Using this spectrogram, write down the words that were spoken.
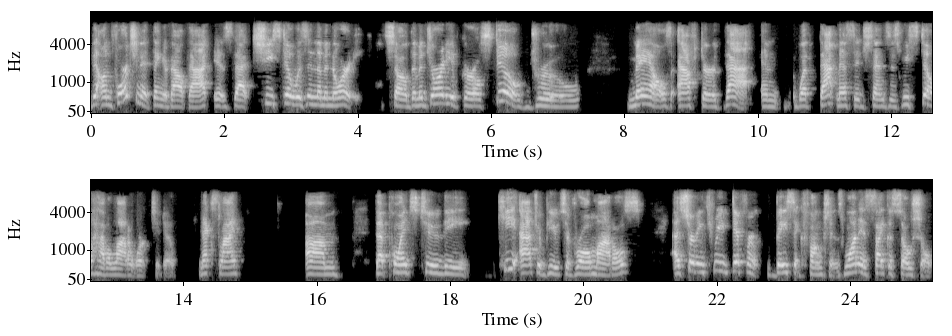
the unfortunate thing about that is that she still was in the minority. So the majority of girls still drew males after that. And what that message sends is we still have a lot of work to do. Next slide. Um, that points to the key attributes of role models as serving three different basic functions. One is psychosocial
